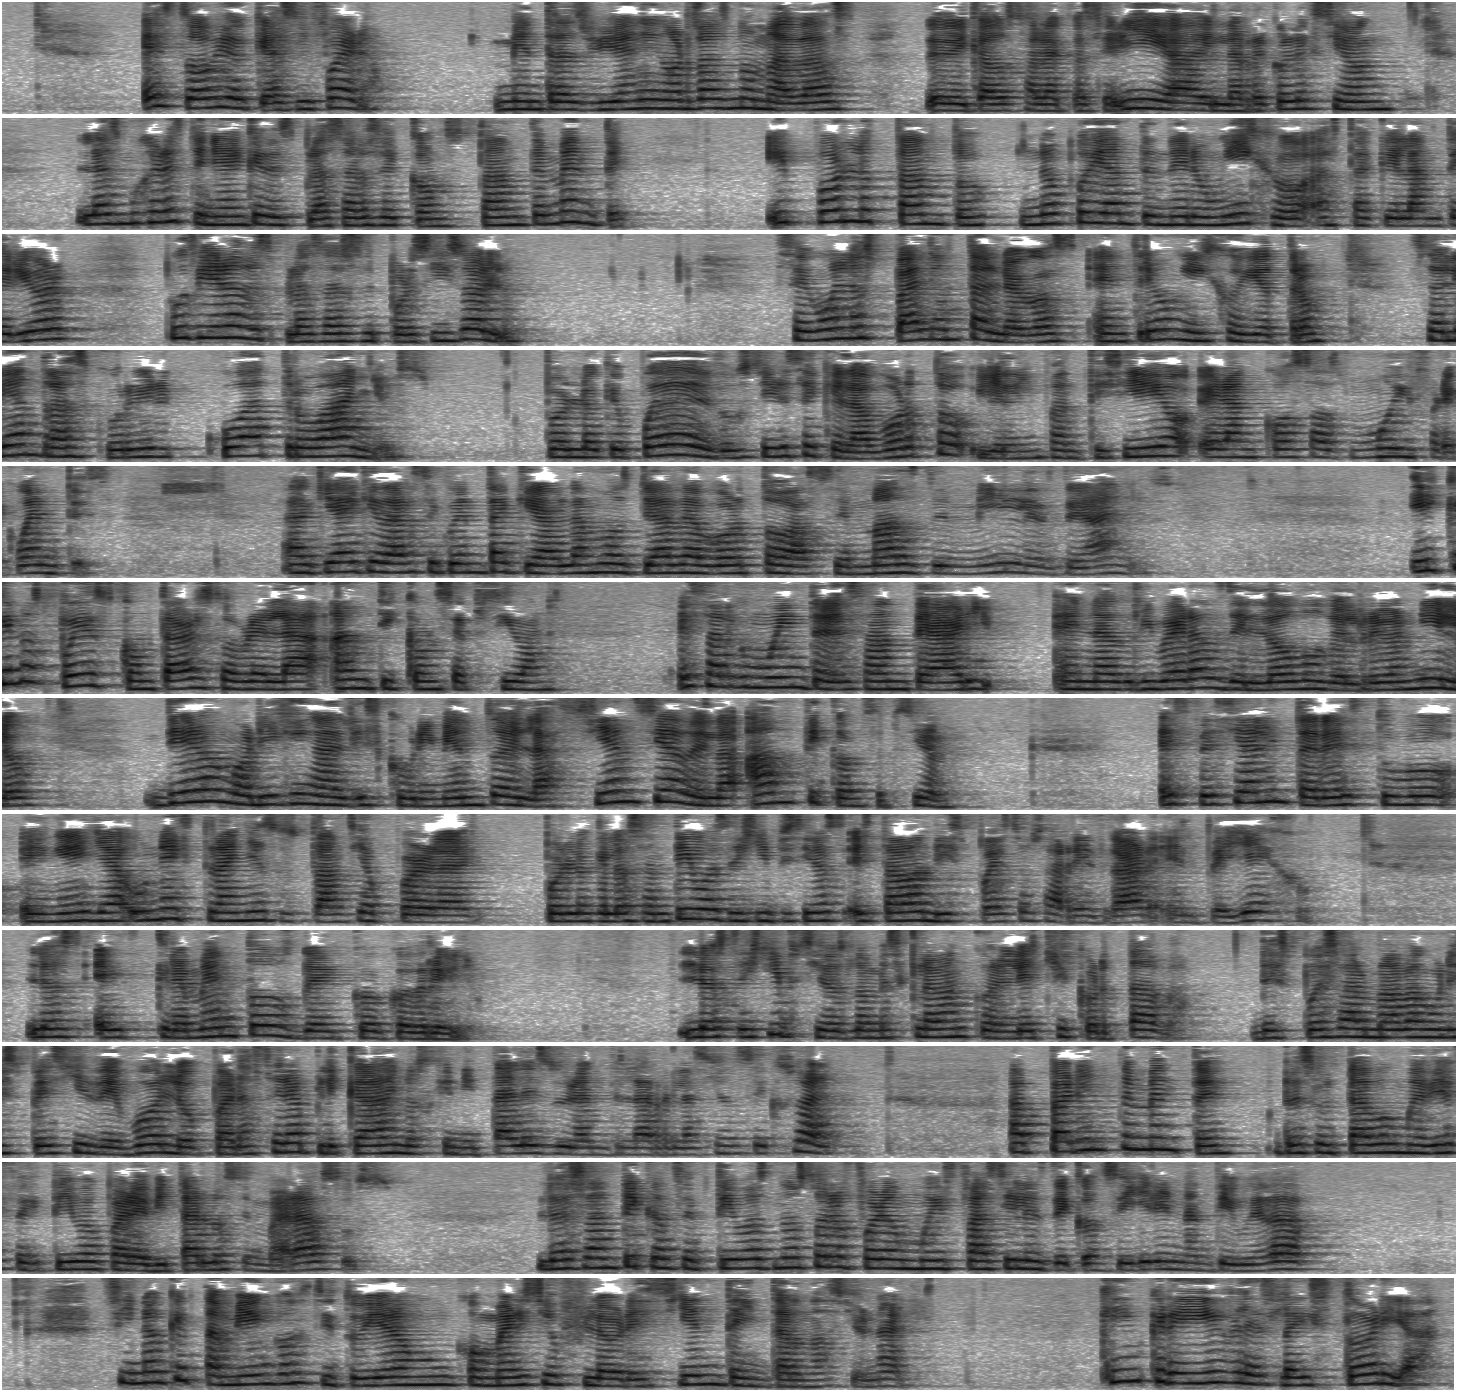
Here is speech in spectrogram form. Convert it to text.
Es obvio que así fuera. Mientras vivían en hordas nómadas, dedicados a la cacería y la recolección, las mujeres tenían que desplazarse constantemente y por lo tanto no podían tener un hijo hasta que el anterior pudiera desplazarse por sí solo. Según los paleontólogos, entre un hijo y otro solían transcurrir cuatro años, por lo que puede deducirse que el aborto y el infanticidio eran cosas muy frecuentes. Aquí hay que darse cuenta que hablamos ya de aborto hace más de miles de años. ¿Y qué nos puedes contar sobre la anticoncepción? Es algo muy interesante, Ari. En las riberas del lodo del río Nilo dieron origen al descubrimiento de la ciencia de la anticoncepción. Especial interés tuvo en ella una extraña sustancia por, lo que los antiguos egipcios estaban dispuestos a arriesgar el pellejo, los excrementos de cocodrilo. Los egipcios lo mezclaban con leche cortada, después armaban una especie de bolo para ser aplicada en los genitales durante la relación sexual aparentemente resultaba un medio efectivo para evitar los embarazos. Los anticonceptivos no solo fueron muy fáciles de conseguir en la antigüedad, sino que también constituyeron un comercio floreciente internacional. ¡Qué increíble es la historia!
